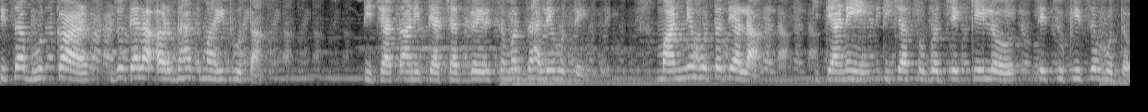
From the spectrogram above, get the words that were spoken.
तिचा भूतकाळ जो त्याला अर्धाच माहीत होता. तिच्यात आणि त्याच्यात गैरसमज झाले होते. मान्य होतं त्याला की त्याने तिच्यासोबत जे केलं ते चुकीचं होतं.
